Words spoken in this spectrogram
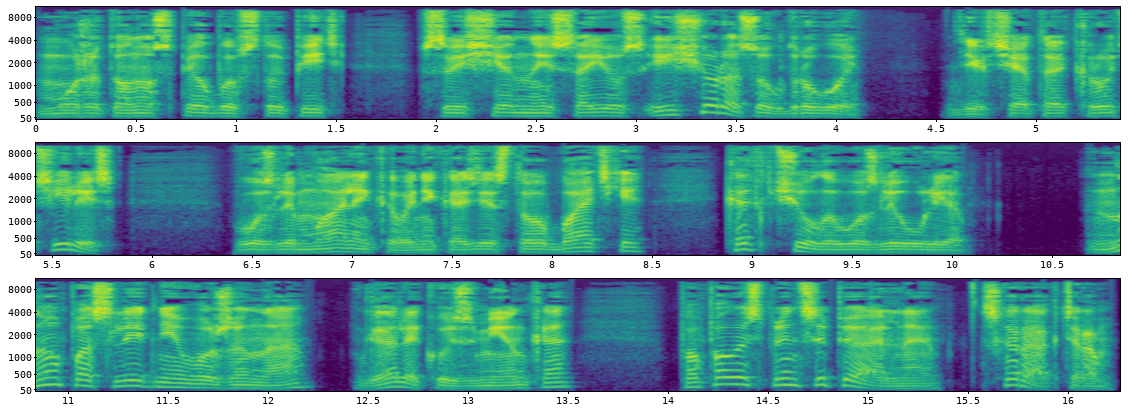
Может, он успел бы вступить в священный союз еще разок-другой. Девчата крутились возле маленького неказистого батьки, как пчелы возле улья. Но последняя его жена, Галя Кузьменко, попалась принципиальная, с характером.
